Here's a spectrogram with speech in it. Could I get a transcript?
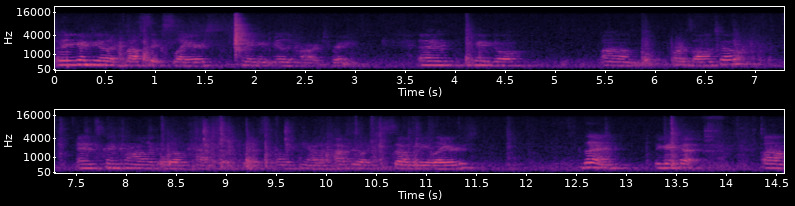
And then you're gonna do like about six layers to make it really hard to break. And then you're gonna go um, horizontal, and it's gonna come out like a little cast like this on the piñata after like so many layers. Then you're gonna cut. Um,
